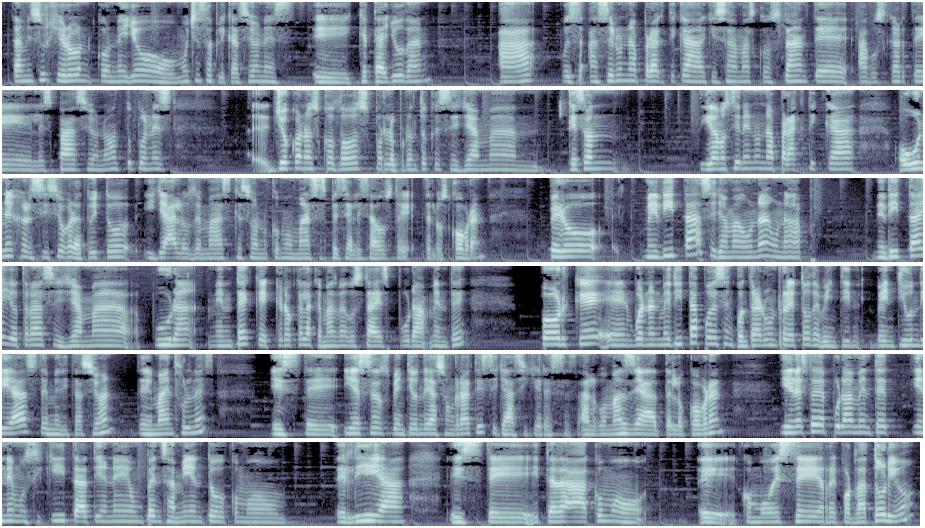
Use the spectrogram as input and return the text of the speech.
también surgieron con ello muchas aplicaciones eh, que te ayudan a pues hacer una práctica quizá más constante, a buscarte el espacio, ¿no? Tú pones, eh, yo conozco dos por lo pronto que se llaman, que son, digamos, tienen una práctica o un ejercicio gratuito y ya los demás que son como más especializados te, los cobran. Pero Medita se llama una, una app. Medita y otra se llama Puramente, que creo que la que más me gusta es Puramente, porque, en, bueno, en Medita puedes encontrar un reto de 21 días de meditación, de mindfulness, este, y esos 21 días son gratis y ya si quieres algo más ya te lo cobran. Y en este de puramente tiene musiquita, tiene un pensamiento como del día, este, y te da como, eh, como ese recordatorio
